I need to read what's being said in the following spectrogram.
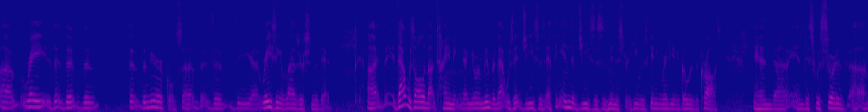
uh, Ray, the the the the, the miracles, uh, the the uh, raising of Lazarus from the dead. Uh, th- that was all about timing. Now you remember that was at Jesus at the end of Jesus' ministry. He was getting ready to go to the cross, and uh, and this was sort of a,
